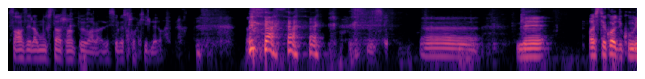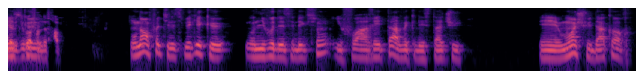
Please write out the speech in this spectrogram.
se raser la moustache un peu, voilà. Laissez-le tranquille. là. Laissez- Euh, mais Ouais, c'était quoi, du coup? Il avait est-ce dit quoi, que- fin de frappe? On a en fait, il expliquait que au niveau des sélections, il faut arrêter avec les statuts. Et moi, je suis d'accord.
